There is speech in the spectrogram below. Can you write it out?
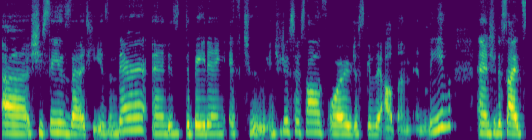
uh, she sees that he isn't there and is debating if to introduce herself or just give the album and leave. And she decides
